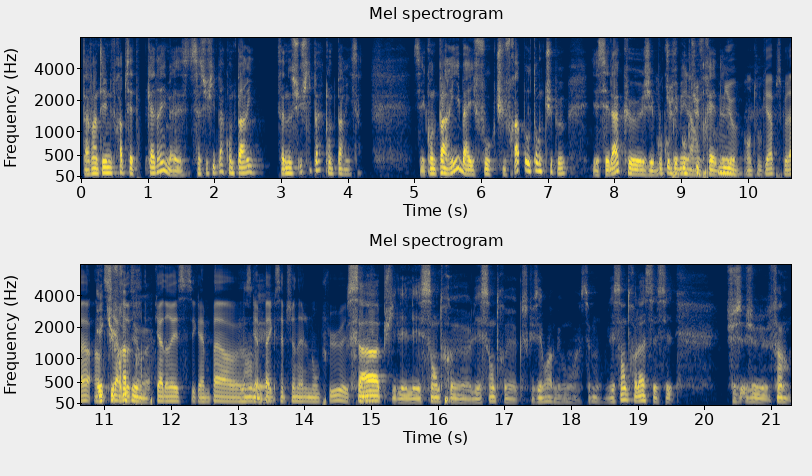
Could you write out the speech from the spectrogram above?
t'as 21 frappes, c'est cadré, mais ça suffit pas contre Paris. Ça ne suffit pas contre Paris, ça. C'est contre Paris, bah, il faut que tu frappes autant que tu peux. Et c'est là que j'ai beaucoup aimé la rentrée de. mieux, en tout cas, parce que là, un et tiers de frappe cadré, c'est quand même pas, euh, quand même pas exceptionnel non plus. ça, puis les, les centres, les centres, excusez-moi, mais bon, c'est bon. Les centres là, c'est, je, enfin,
